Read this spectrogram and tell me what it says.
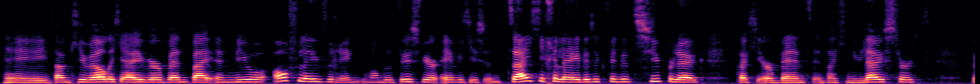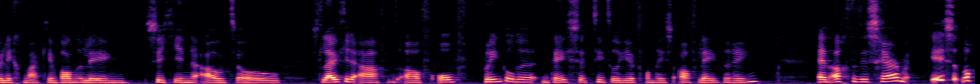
Hey, dankjewel dat jij weer bent bij een nieuwe aflevering. Want het is weer eventjes een tijdje geleden. Dus ik vind het super leuk dat je er bent en dat je nu luistert. Wellicht maak je een wandeling, zit je in de auto, sluit je de avond af of prinkelde deze titel je van deze aflevering. En achter de schermen is het nog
